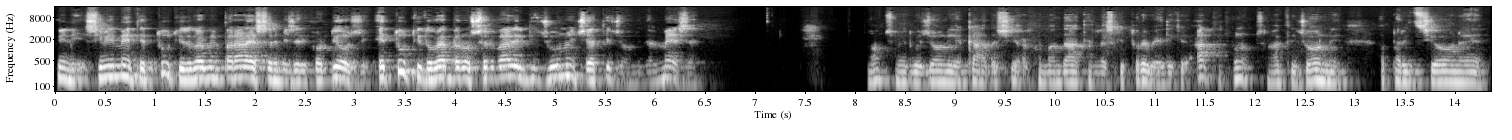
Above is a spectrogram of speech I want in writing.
Quindi similmente tutti dovrebbero imparare a essere misericordiosi e tutti dovrebbero osservare il digiuno in certi giorni del mese. No? Sono i due giorni di Ekadashi raccomandati nelle scritture vediche, altri, no, sono altri giorni, apparizione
